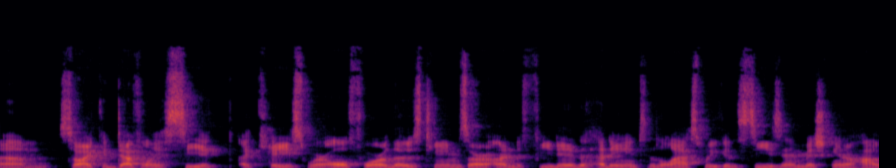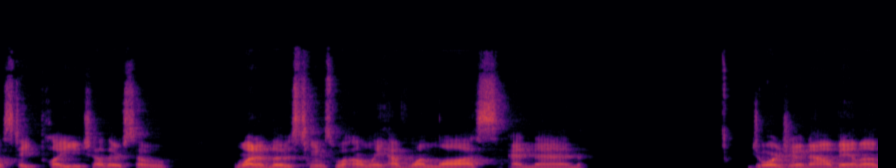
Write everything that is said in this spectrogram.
Um, so I could definitely see a, a, case where all four of those teams are undefeated heading into the last week of the season. Michigan and Ohio State play each other, so one of those teams will only have one loss, and then Georgia and Alabama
